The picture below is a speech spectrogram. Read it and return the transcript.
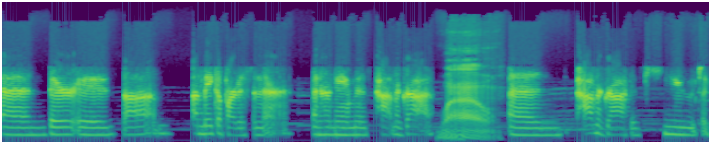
and there is um, a makeup artist in there, and her name is Pat McGrath. wow. And Pat McGrath is huge. Like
